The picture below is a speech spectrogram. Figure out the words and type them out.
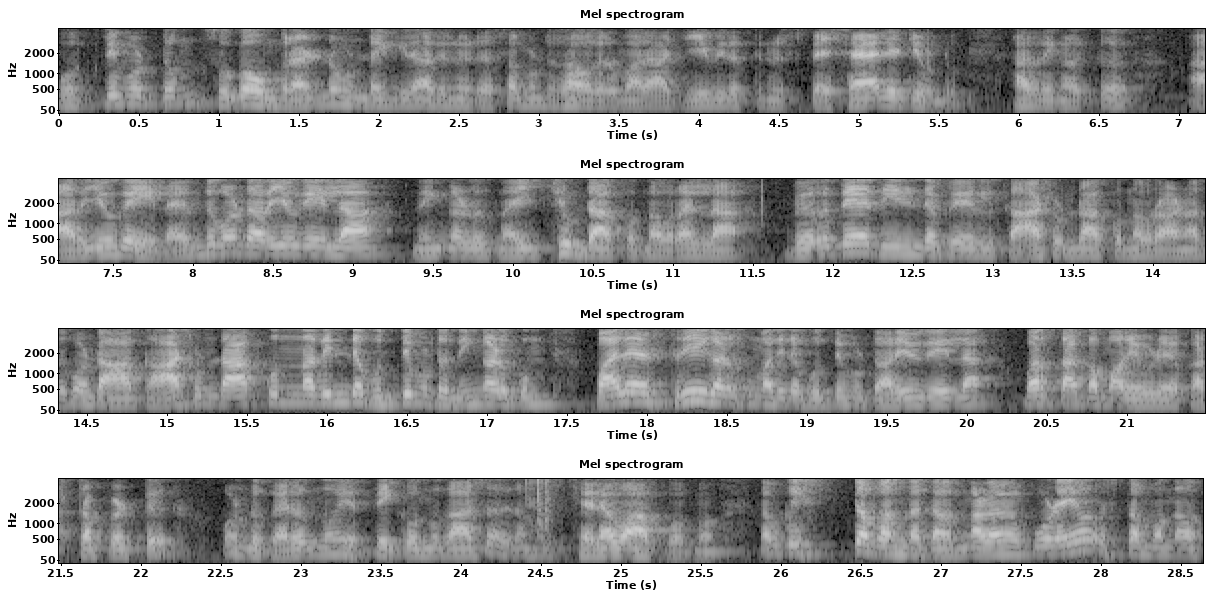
ബുദ്ധിമുട്ടും സുഖവും രണ്ടും ഉണ്ടെങ്കിൽ അതിനൊരു രസമുണ്ട് സഹോദരന്മാർ ആ ജീവിതത്തിനൊരു സ്പെഷ്യാലിറ്റി ഉണ്ട്. അത് നിങ്ങൾക്ക് അറിയുകയില്ല. എന്തുകൊണ്ട് അറിയുകയില്ല? നിങ്ങൾ നയിച്ചുണ്ടാക്കുന്നവരല്ല. വെറുതെ ദീനിന്റെ പേരിൽ കാശുണ്ടാക്കുന്നവരാണ്. അതുകൊണ്ട് ആ കാശുണ്ടാക്കുന്നതിന്റെ ബുദ്ധിമുട്ട് നിങ്ങൾക്കും പല സ്ത്രീകൾക്കും അതിന്റെ ബുദ്ധിമുട്ട് അറിയുകയില്ല. ഭർത്താക്കന്മാർ എവിടെയോ കഷ്ടപ്പെട്ട് കൊണ്ട് വരുന്നു എത്തിക്കുന്നു കാശ് അത് നമ്മൾ ചിലവാക്കുന്നു. നമുക്ക് ഇഷ്ടം വന്ന തങ്ങളെ കൂടെയോ ഇഷ്ടം വന്ന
